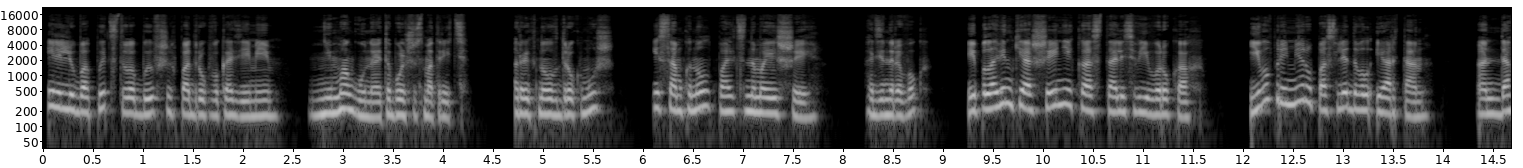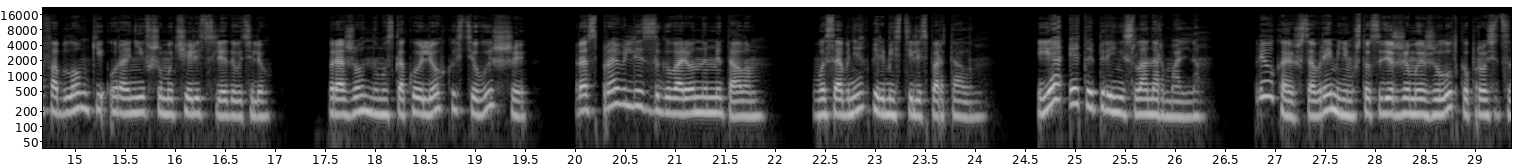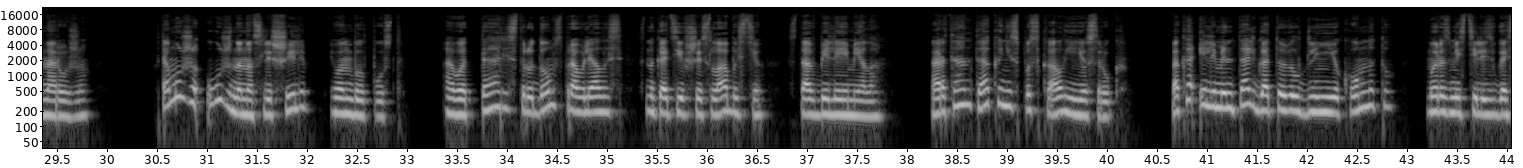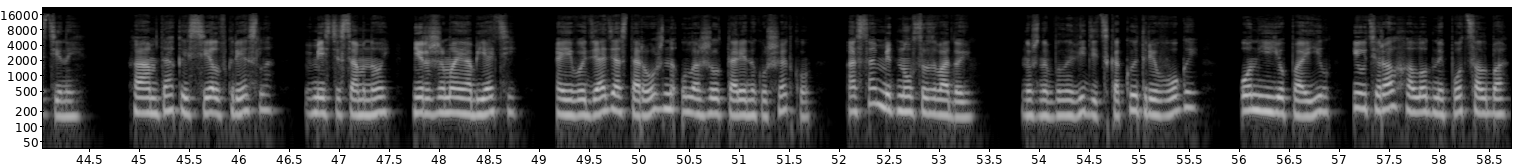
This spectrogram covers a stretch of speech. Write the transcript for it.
или любопытство бывших подруг в академии. «Не могу на это больше смотреть», — рыкнул вдруг муж и сомкнул пальцы на моей шее. Один рывок, и половинки ошейника остались в его руках. Его примеру последовал и Артан, отдав обломки уронившему челюсть следователю, пораженному, с какой легкостью высшие расправились с заговоренным металлом. В особняк переместились порталом. Я это перенесла нормально. Привыкаешь со временем, что содержимое желудка просится наружу. К тому же ужина нас лишили, и он был пуст. А вот Тари с трудом справлялась с накатившей слабостью, став белее мела. Артан так и не спускал ее с рук. Пока элементаль готовил для нее комнату, мы разместились в гостиной. Хам так и сел в кресло, вместе со мной, не разжимая объятий, а его дядя осторожно уложил Тари на кушетку, а сам метнулся за водой. Нужно было видеть, с какой тревогой он ее поил и утирал холодный пот со лба,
